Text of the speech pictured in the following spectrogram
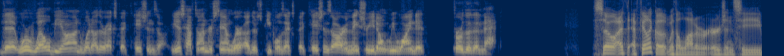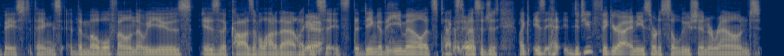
that we're well beyond what other expectations are. You just have to understand where others people's expectations are and make sure you don't rewind it further than that. So I, th- I feel like a, uh, with a lot of urgency based things, the mobile phone that we use is the cause of a lot of that. Like yeah. it's it's the ding of the email, it's text it messages. Like is it, did you figure out any sort of solution around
